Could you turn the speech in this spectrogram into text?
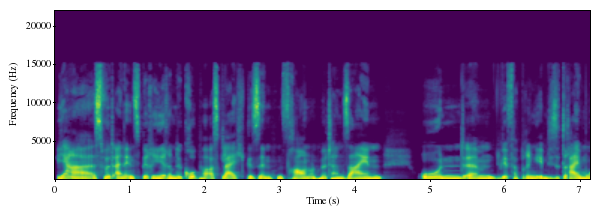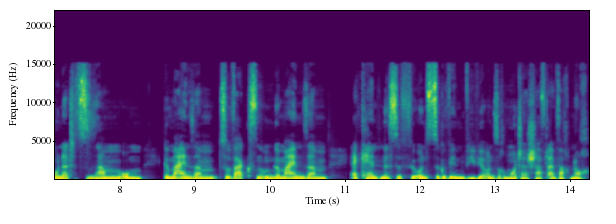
ja, es wird eine inspirierende Gruppe aus gleichgesinnten Frauen und Müttern sein. Und ähm, wir verbringen eben diese drei Monate zusammen, um gemeinsam zu wachsen, um gemeinsam Erkenntnisse für uns zu gewinnen, wie wir unsere Mutterschaft einfach noch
